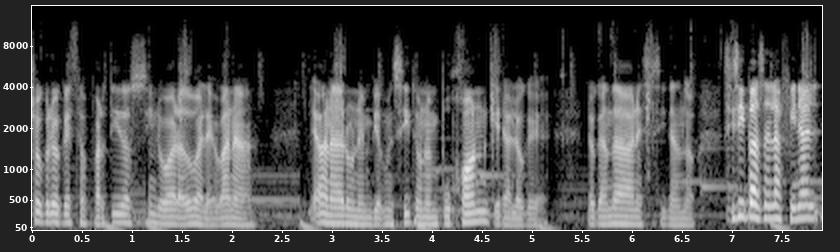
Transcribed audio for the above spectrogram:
Yo creo que estos partidos, sin lugar a dudas, les van a, le van a dar un envioncito, un empujón, que era lo que, lo que andaba necesitando. Si sí pasa en la final,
